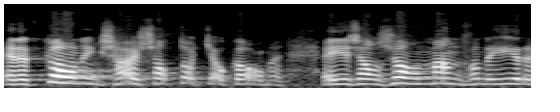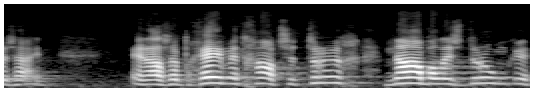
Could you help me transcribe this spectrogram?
En het koningshuis zal tot jou komen. En je zal zo'n man van de Heer zijn. En als op een gegeven moment gaat ze terug. Nabal is dronken.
